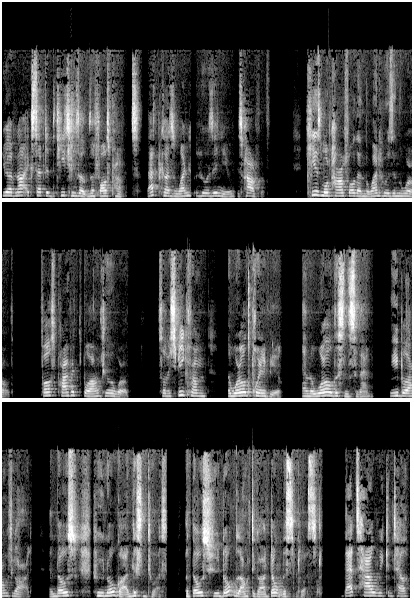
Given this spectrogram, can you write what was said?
You have not accepted the teachings of the false prophets. That's because the one who is in you is powerful. He is more powerful than the one who is in the world. False prophets belong to the world, so they speak from the world's point of view, and the world listens to them. We belong to God, and those who know God listen to us. But those who don't belong to God don't listen to us. That's how we can tell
